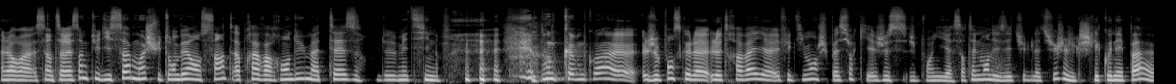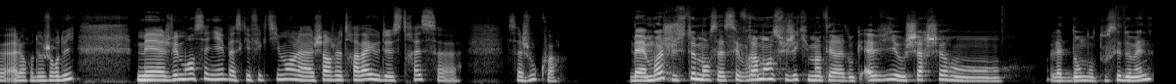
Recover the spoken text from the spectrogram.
Alors, euh, c'est intéressant que tu dises ça. Moi, je suis tombée enceinte après avoir rendu ma thèse de médecine. Donc, comme quoi, euh, je pense que le travail, euh, effectivement, je suis pas sûre qu'il y ait... Je, bon, il y a certainement des études là-dessus. Je, ne les connais pas à l'heure d'aujourd'hui. Mais je vais me renseigner parce qu'effectivement, la charge de travail ou de stress, ça joue, quoi. Ben, moi, justement, ça, c'est vraiment un sujet qui m'intéresse. Donc, avis aux chercheurs là-dedans, dans tous ces domaines.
